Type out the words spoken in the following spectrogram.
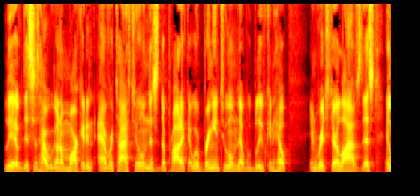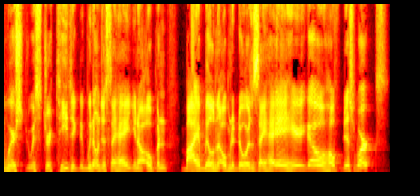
live. This is how we're going to market and advertise to them. This is the product that we're bringing to them that we believe can help enrich their lives. This and we're we're strategic. We don't just say, hey, you know, open buy a building, open the doors, and say, hey, here you go. Hope this works.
